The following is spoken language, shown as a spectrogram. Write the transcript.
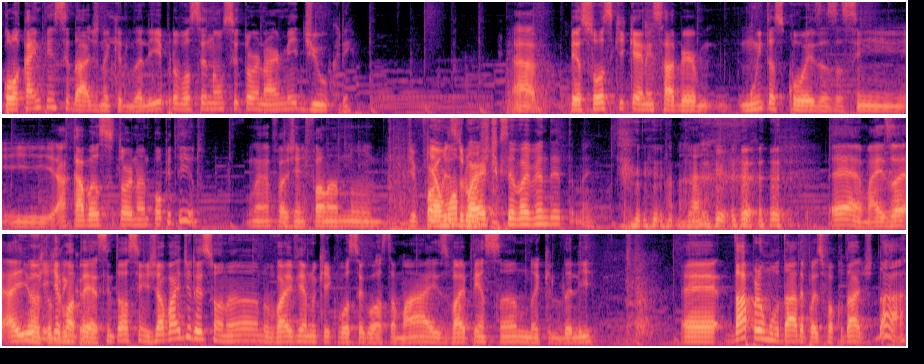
colocar intensidade naquilo dali para você não se tornar medíocre. Ah, pessoas que querem saber muitas coisas assim e acabam se tornando palpiteiro, né? A gente falando de Que é forma uma esdrúxula. parte que você vai vender também. É, mas aí Não, o que, que brincando. acontece? Então, assim, já vai direcionando, vai vendo o que, que você gosta mais, vai pensando naquilo dali. É, dá pra eu mudar depois da faculdade? Dá.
